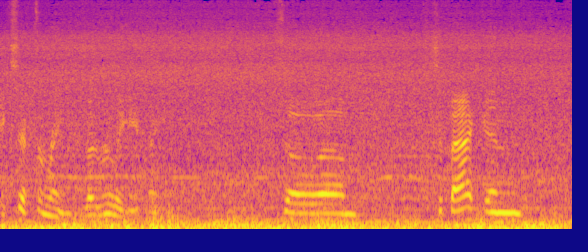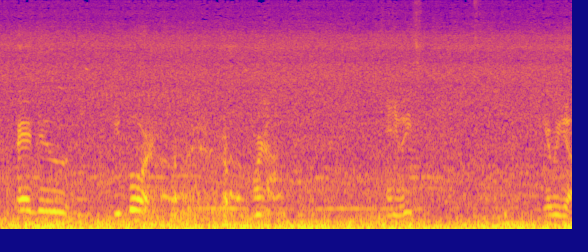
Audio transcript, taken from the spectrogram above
except for rain, because I really hate rain. So um, sit back and prepare to be bored, or not. Anyways, here we go.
